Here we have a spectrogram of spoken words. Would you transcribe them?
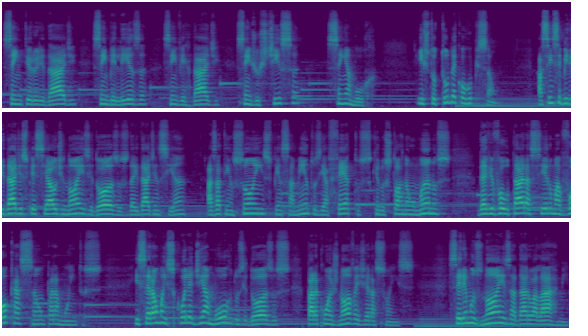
sem interioridade, sem beleza, sem verdade, sem justiça, sem amor. Isto tudo é corrupção. A sensibilidade especial de nós idosos da idade anciã, as atenções, pensamentos e afetos que nos tornam humanos, deve voltar a ser uma vocação para muitos. E será uma escolha de amor dos idosos para com as novas gerações. Seremos nós a dar o alarme,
